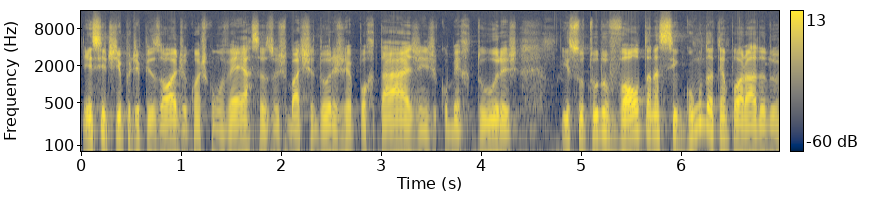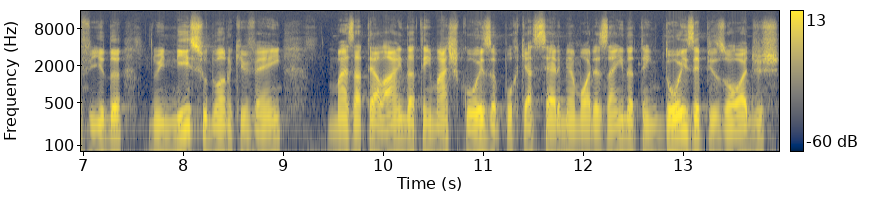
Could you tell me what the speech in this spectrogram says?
Esse tipo de episódio, com as conversas, os bastidores reportagens, coberturas, isso tudo volta na segunda temporada do Vida, no início do ano que vem. Mas até lá ainda tem mais coisa, porque a série Memórias ainda tem dois episódios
